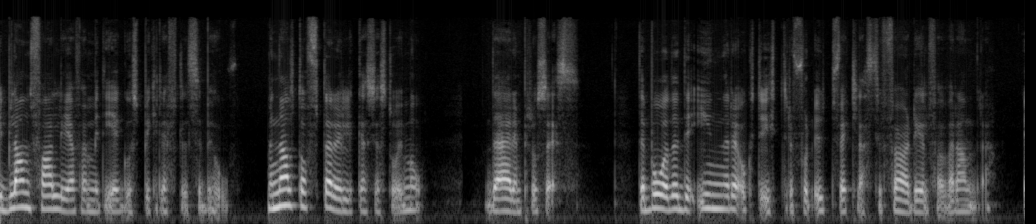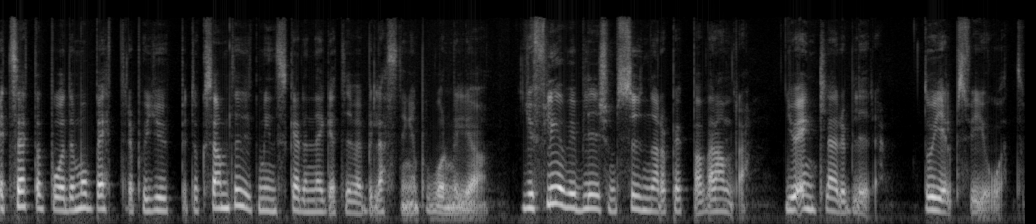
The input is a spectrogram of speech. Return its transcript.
Ibland faller jag för mitt egos bekräftelsebehov. Men allt oftare lyckas jag stå emot. Det är en process. Där både det inre och det yttre får utvecklas till fördel för varandra. Ett sätt att både må bättre på djupet och samtidigt minska den negativa belastningen på vår miljö. Ju fler vi blir som synar och peppar varandra, ju enklare blir det. Då hjälps vi ju åt.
